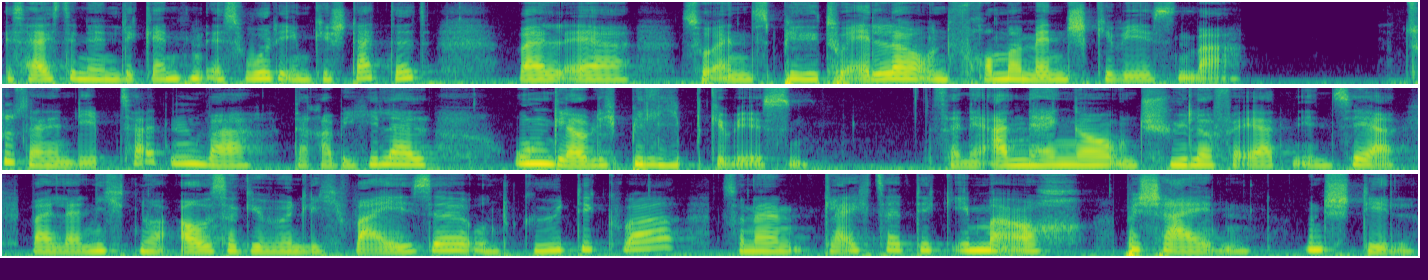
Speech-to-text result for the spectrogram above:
Es heißt in den Legenden, es wurde ihm gestattet, weil er so ein spiritueller und frommer Mensch gewesen war. Zu seinen Lebzeiten war der Rabbi Hillel unglaublich beliebt gewesen. Seine Anhänger und Schüler verehrten ihn sehr, weil er nicht nur außergewöhnlich weise und gütig war, sondern gleichzeitig immer auch bescheiden und still.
